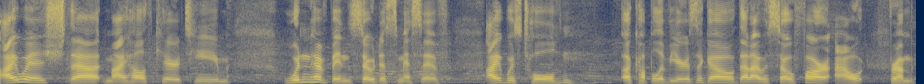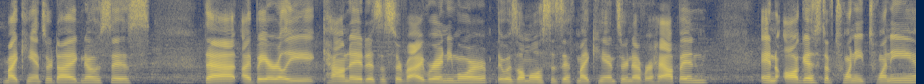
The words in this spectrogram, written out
I wish that my healthcare team wouldn't have been so dismissive. I was told a couple of years ago that I was so far out from my cancer diagnosis that I barely counted as a survivor anymore. It was almost as if my cancer never happened. In August of 2020,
